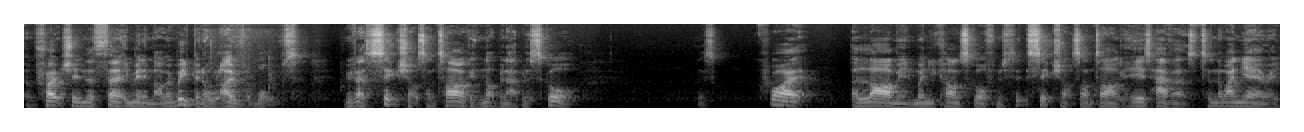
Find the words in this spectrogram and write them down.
Approaching the 30 minute mark. I mean, we've been all over Wolves. We've had six shots on target, not been able to score. It's quite alarming when you can't score from six shots on target. Here's Havertz to Nwaneri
